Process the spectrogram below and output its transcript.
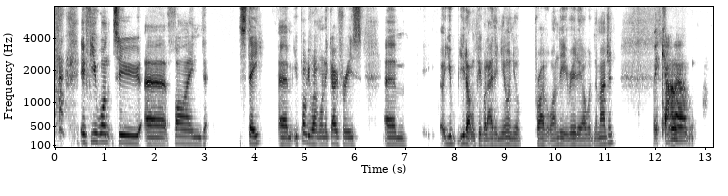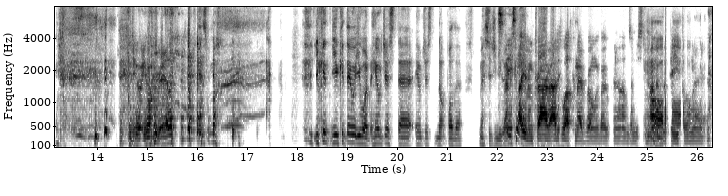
if you want to uh, find Steve, um, you probably won't want to go for his. Um, you you don't want people adding you on your private one, do you? Really, I wouldn't imagine. They can um, do what you want, really. it's. You could you could do what you want. He'll just uh, he'll just not bother messaging you It's, back. it's not even private. I just welcome everyone with open arms. I'm just mad at the people, mate.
